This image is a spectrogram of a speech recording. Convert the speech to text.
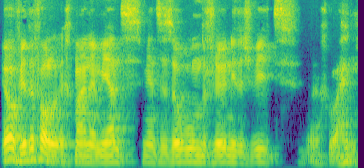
Ja, auf jeden Fall. Ich meine, wir haben es wir haben's ja so wunderschön in der Schweiz. Ich meine,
